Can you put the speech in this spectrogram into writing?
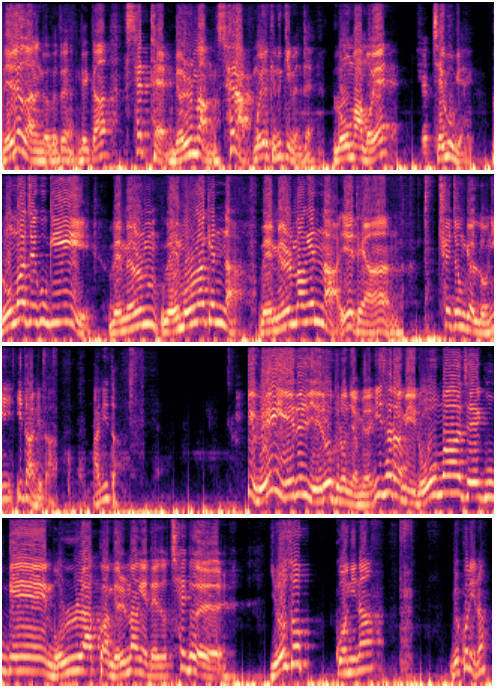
내려가는 거거든. 그러니까 세태, 멸망, 쇠락 뭐 이렇게 느끼면 돼. 로마 뭐에? 제국에. 로마 제국이 왜, 멸, 왜 몰락했나? 왜 멸망했나에 대한 최종 결론이 이다 아니다. 아니다. 왜 얘를 예로 들었냐면 이 사람이 로마 제국의 몰락과 멸망에 대해서 책을 여섯 권이나 몇 권이나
